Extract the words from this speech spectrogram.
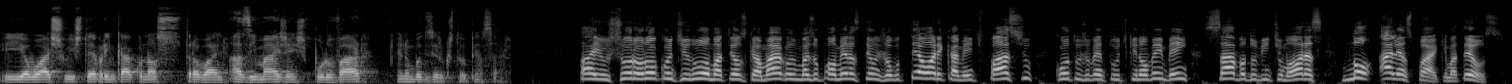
e eu acho isto é brincar com o nosso trabalho. As imagens por VAR, eu não vou dizer o que estou a pensar. Aí o chororô continua, Matheus Camargo, mas o Palmeiras tem um jogo teoricamente fácil contra o Juventude que não vem bem, sábado 21 horas no Allianz Parque, Matheus.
